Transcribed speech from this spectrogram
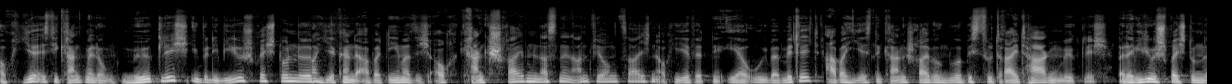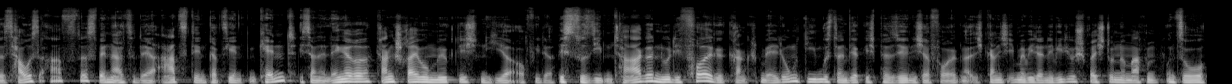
Auch hier ist die Krankmeldung möglich über die Videosprechstunde. Hier kann der Arbeitnehmer sich auch krank schreiben lassen, in Anführungszeichen. Auch hier wird eine EAU übermittelt. Aber hier ist eine Krankschreibung nur bis zu drei Tagen möglich. Bei der Videosprechstunde des Hausarztes, wenn also der Arzt den Patienten kennt, ist eine längere Krankschreibung möglich. Und hier auch wieder bis zu sieben Tage. Nur die Folgekrankmeldung, die muss dann wirklich persönlich erfolgen. Also ich kann nicht immer wieder eine Videosprechstunde machen und so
